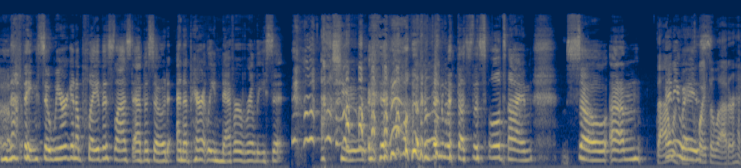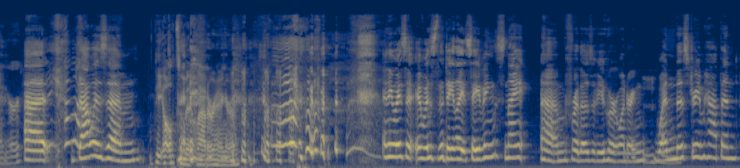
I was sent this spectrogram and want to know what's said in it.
nothing. So we were going to play this last episode and apparently never release it to the people that have been with us this whole time. So, um, That would anyways, be quite the ladder hanger. uh, that was, um, The ultimate ladder hanger. Anyways, it, it was the daylight savings night. Um, for those of you who are wondering when this dream happened,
